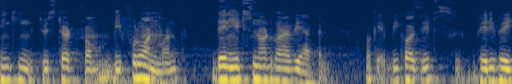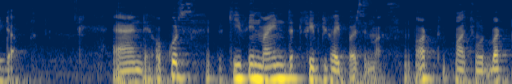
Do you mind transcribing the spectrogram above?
thinking to start from before one month then it's not gonna be happen. Okay because it's very very tough. And of course keep in mind that 55 percent marks not much more but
